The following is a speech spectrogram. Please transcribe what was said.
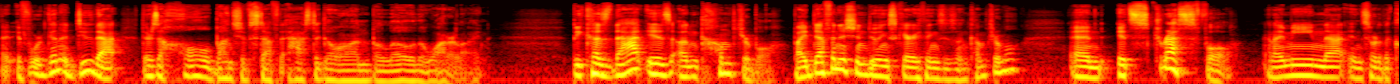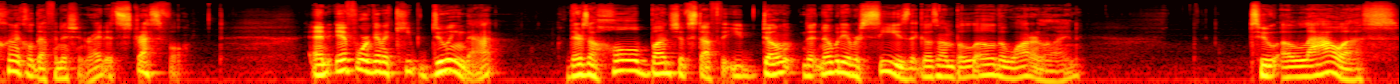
If we're going to do that, there's a whole bunch of stuff that has to go on below the waterline because that is uncomfortable. By definition, doing scary things is uncomfortable and it's stressful. And I mean that in sort of the clinical definition, right? It's stressful. And if we're going to keep doing that, there's a whole bunch of stuff that you don't that nobody ever sees that goes on below the waterline to allow us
